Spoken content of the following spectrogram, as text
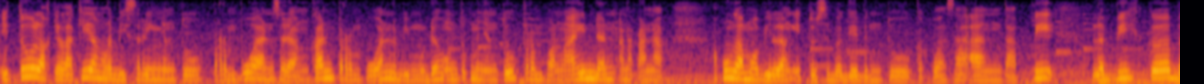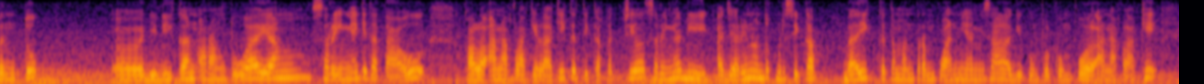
itu laki-laki yang lebih sering nyentuh perempuan, sedangkan perempuan lebih mudah untuk menyentuh perempuan lain dan anak-anak. Aku nggak mau bilang itu sebagai bentuk kekuasaan, tapi lebih ke bentuk e, didikan orang tua yang seringnya kita tahu kalau anak laki-laki ketika kecil seringnya diajarin untuk bersikap baik ke teman perempuannya. Misal lagi kumpul-kumpul anak laki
